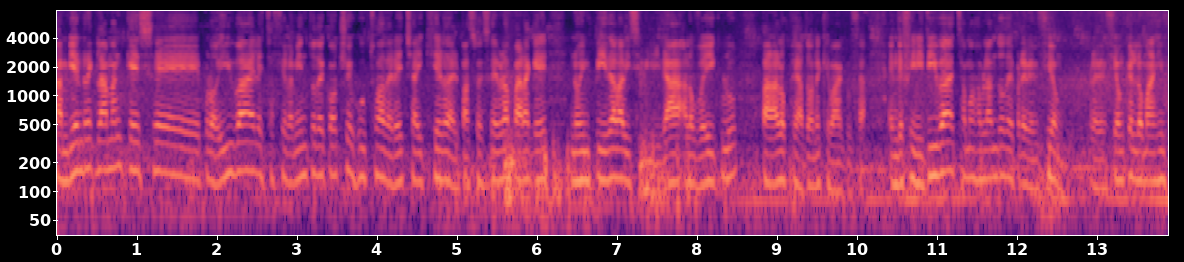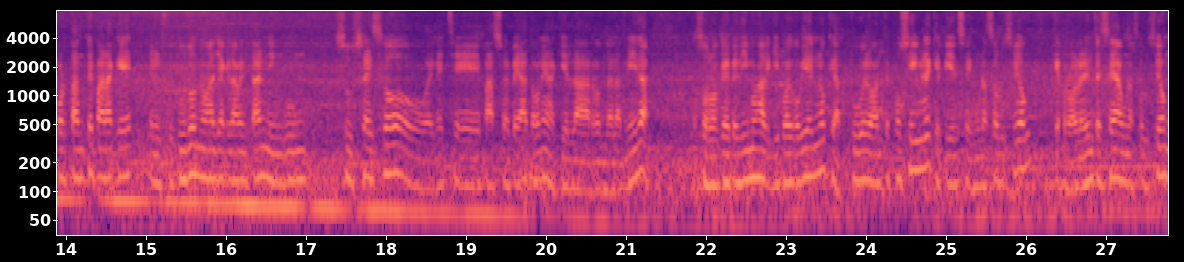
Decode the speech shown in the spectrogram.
También reclaman que se prohíba el estacionamiento de coches justo a derecha e izquierda del paso de cebra para que no impida la visibilidad a los vehículos para los peatones que van a cruzar. En definitiva, estamos hablando de prevención prevención que es lo más importante para que en el futuro no haya que lamentar ningún suceso en este paso de peatones aquí en la Ronda de la Trinidad. Nosotros lo que pedimos al equipo de gobierno que actúe lo antes posible, que piense en una solución, que probablemente sea una solución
